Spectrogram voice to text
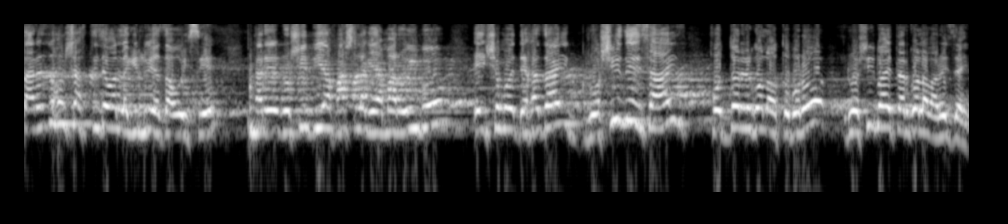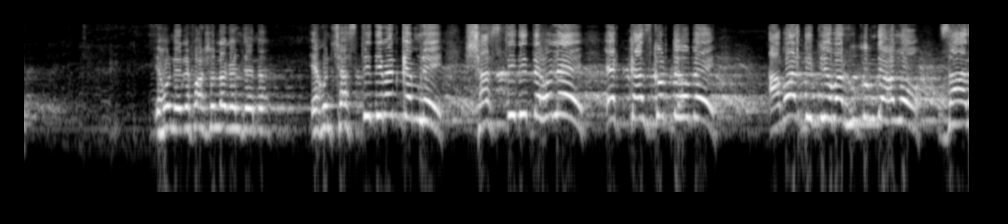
তারে যখন শাস্তি দেওয়ার লাগি লুইয়া যা হইছে, তারে রশি দিয়া ফাঁস লাগে আমার হইব। এই সময় দেখা যায়, রশি যে সাইজ পদ্মরের গলা অত বড়, রশি ভাই তার গলা বার হয়ে যায়। এখন এর ফাঁসও লাগাল যায় না। এখন শাস্তি দিবেন কেমনে? শাস্তি দিতে হলে এক কাজ করতে হবে। আবার দ্বিতীয়বার হুকুম দেওয়া হলো, যার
